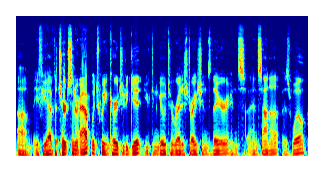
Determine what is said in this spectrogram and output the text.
Um, if you have the Church Center app, which we encourage you to get, you can go to registrations there and and sign up as well.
